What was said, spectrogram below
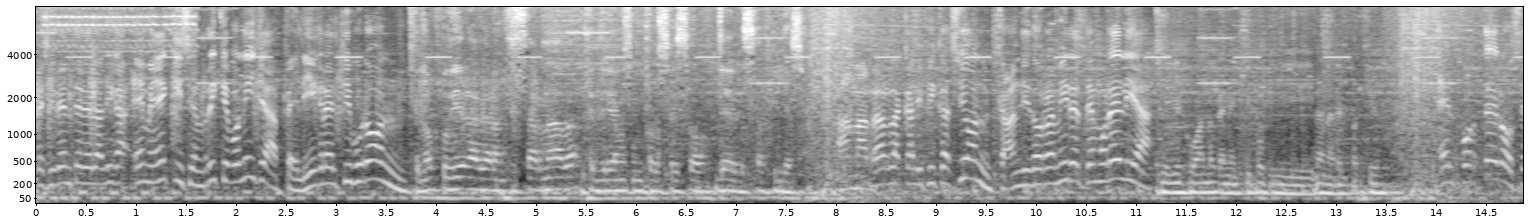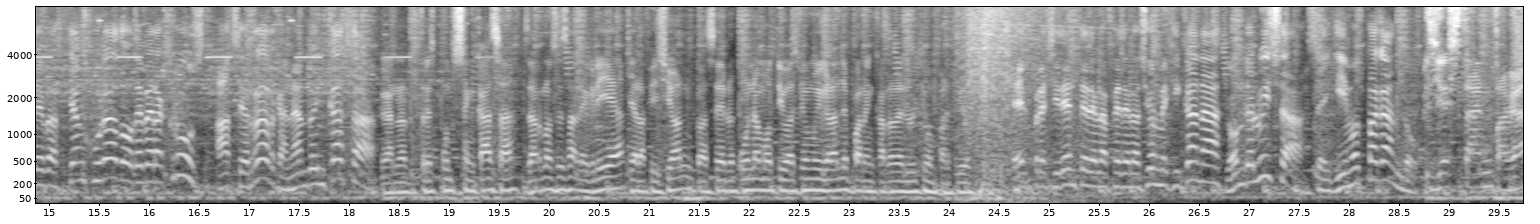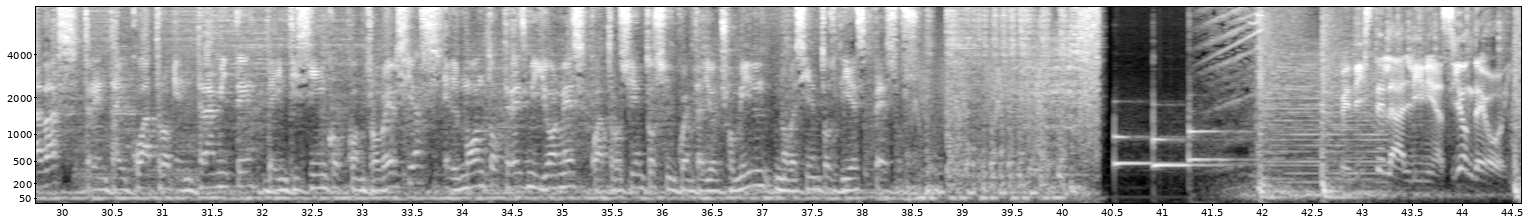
El presidente de la Liga MX, Enrique Bonilla, peligra el tiburón. Que no pudiera garantizar nada, tendríamos un proceso de desafiliación. Amarrar la calificación, Cándido Ramírez de Morelia. Seguir jugando con equipo y ganar el partido. El portero Sebastián Jurado de Veracruz, a cerrar ganando en casa. Ganar tres puntos en casa, darnos esa alegría y a la afición va a ser una motivación muy grande para encarar el último partido. El presidente de la Federación Mexicana, John de Luisa, seguimos pagando. Ya están pagadas 34 en trámite, 25 controversias. El monto 3 millones 458 mil 910 pesos. Pediste la alineación de hoy.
